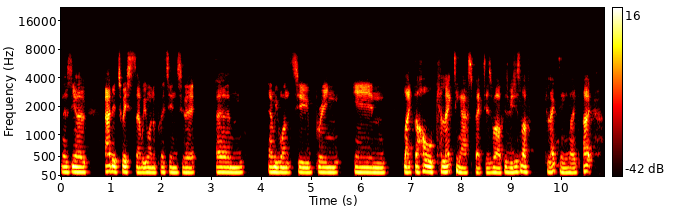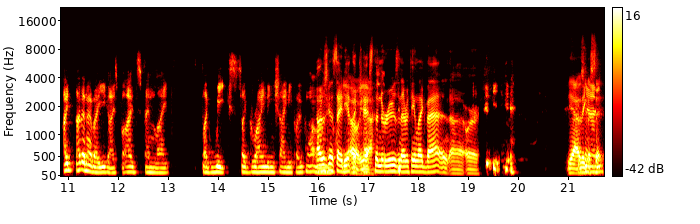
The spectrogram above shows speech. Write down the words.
There's you know added twists that we want to put into it, um, and we want to bring in like the whole collecting aspect as well because we just love collecting. Like I, I I don't know about you guys, but I'd spend like like weeks like grinding shiny Pokemon. I was gonna say, do you have to Oh, catch yeah. the Narus and everything like that, uh, or Yeah, I was They gonna can- say.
